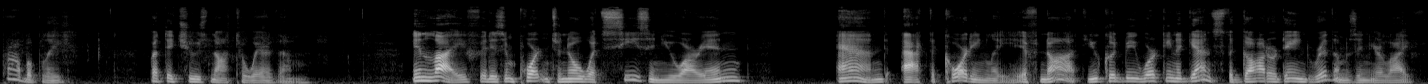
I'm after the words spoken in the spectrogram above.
Probably, but they choose not to wear them. In life, it is important to know what season you are in and act accordingly. If not, you could be working against the God ordained rhythms in your life.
